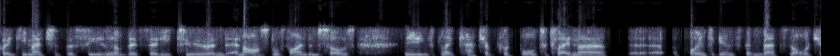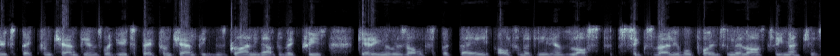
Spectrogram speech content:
20 matches this season of their 32, and, and Arsenal find themselves needing to play catch up football to claim a, a point against them. That's not what you expect from champions. What you expect from champions is grinding out the victories, getting the results, but they ultimately have lost six valuable points in their last three matches.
